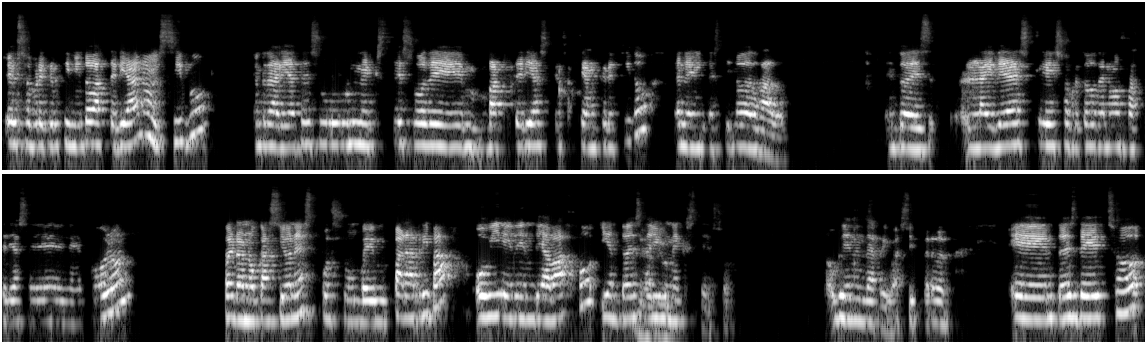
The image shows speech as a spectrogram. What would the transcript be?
el sobrecrecimiento bacteriano, el SIBO, en realidad es un exceso de bacterias que, que han crecido en el intestino delgado. Entonces, la idea es que sobre todo tenemos bacterias en el colon, pero en ocasiones pues suben para arriba o vienen de abajo y entonces hay un exceso. O vienen de arriba, sí, perdón. Eh, entonces, de hecho,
